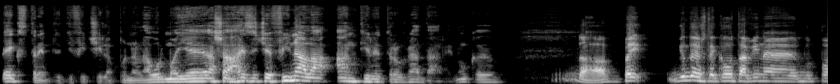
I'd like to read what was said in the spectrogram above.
extrem de dificilă până la urmă. E așa, hai să zice, finala antiretrogradare, nu? Că... Da, păi gândește că UTA vine după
